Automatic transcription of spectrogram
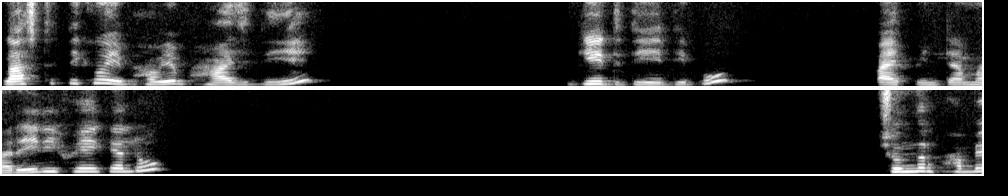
লাস্টের দিকেও এভাবে ভাঁজ দিয়ে গিট দিয়ে দিব। পাইপিংটা আমার রেডি হয়ে গেল। সুন্দরভাবে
